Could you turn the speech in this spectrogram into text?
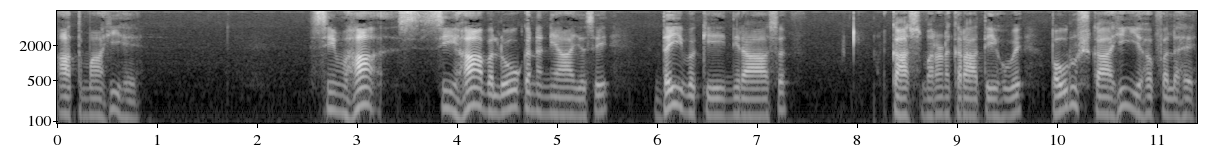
आत्मा ही है। सिंहा सिंहावलोकन न्याय से दैव के निराश का स्मरण कराते हुए पौरुष का ही यह फल है।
